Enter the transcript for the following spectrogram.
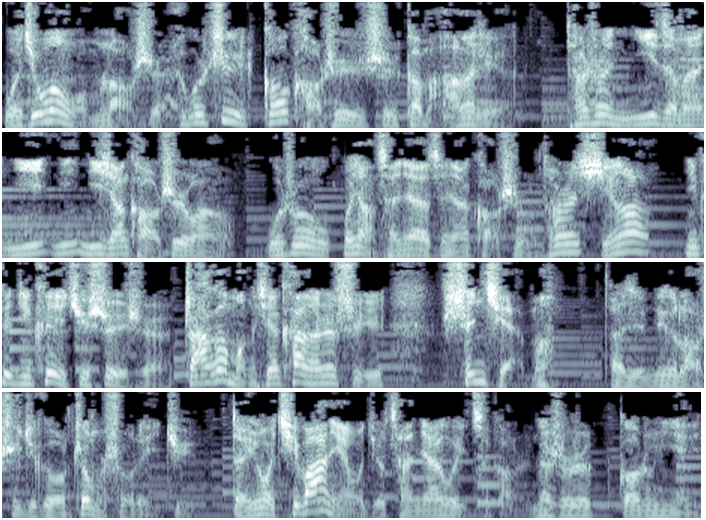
我就问我们老师，哎，我说这高考是是干嘛呢？这个，他说你怎么你你你想考试吗？我说我想参加参加考试嘛。他说行啊，你可你可以去试一试，扎个猛，先看看这水深浅嘛。他就那个老师就跟我这么说了一句，等于我七八年我就参加过一次考试，那时候是高中一年级，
